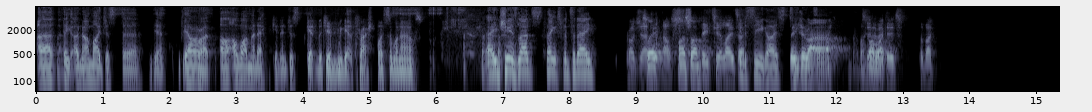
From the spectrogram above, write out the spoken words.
I think I, I might just, uh, yeah, yeah. All right, I'll, I'll wind my neck in and just get in the gym and get thrashed by someone else. hey, cheers, lads! Thanks for today. Roger. Sweet. I'll nice speak to you later. Good to see you guys. Speak to you later. Bye bye. Bye bye.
